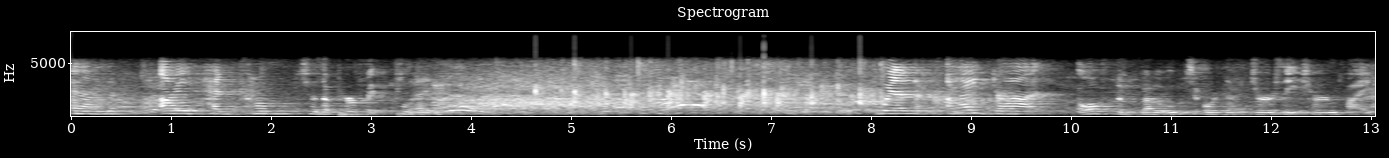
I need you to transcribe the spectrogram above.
And I had come to the perfect place. When I got off the boat or the Jersey Turnpike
